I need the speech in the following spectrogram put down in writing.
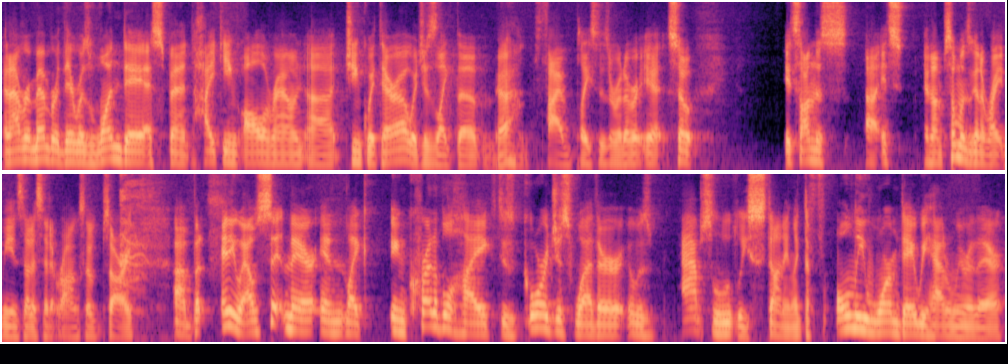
And I remember there was one day I spent hiking all around uh, Cinque Terre, which is like the Yeah. five places or whatever. Yeah, so it's on this uh, it's and um, someone's going to write me and said i said it wrong so sorry um, but anyway i was sitting there and like incredible hike just gorgeous weather. It was absolutely stunning. Like the f- only warm day we had when we were there.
